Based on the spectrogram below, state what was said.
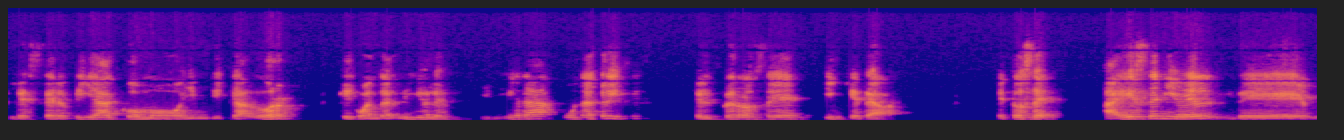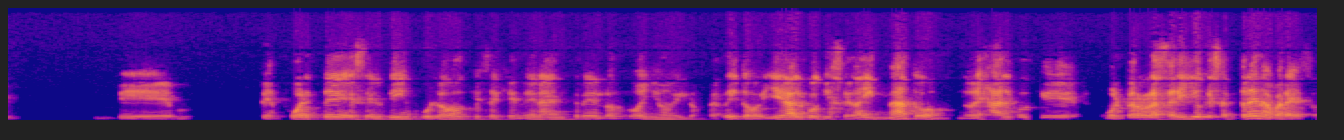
les servía como indicador que cuando al niño le viniera una crisis, el perro se inquietaba. Entonces, a ese nivel de, de, fuerte es el vínculo que se genera entre los dueños y los perritos. Y es algo que se da innato, no es algo que, como el perro lazarillo, que se entrena para eso,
